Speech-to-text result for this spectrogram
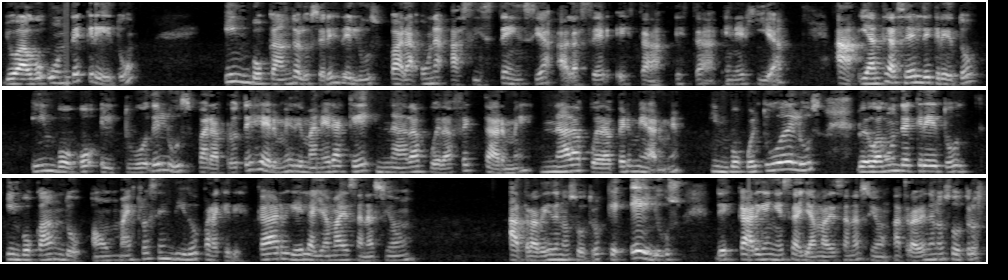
yo hago un decreto invocando a los seres de luz para una asistencia al hacer esta, esta energía. Ah, y antes de hacer el decreto, invoco el tubo de luz para protegerme de manera que nada pueda afectarme, nada pueda permearme invoco el tubo de luz, luego hago un decreto invocando a un maestro ascendido para que descargue la llama de sanación a través de nosotros, que ellos descarguen esa llama de sanación a través de nosotros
